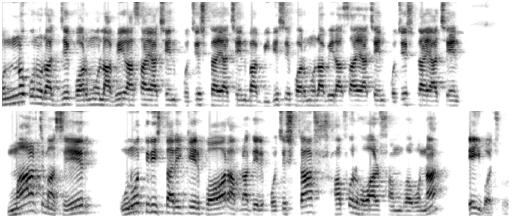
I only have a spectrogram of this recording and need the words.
অন্য কোনো রাজ্যে কর্ম লাভের আশায় আছেন, প্রচেষ্টায় আছেন বা বিদেশে কর্ম লাভের আশায় আছেন, প্রচেষ্টায় আছেন, মার্চ মাসের উনত্রিশ তারিখের পর আপনাদের প্রচেষ্টা সফল হওয়ার সম্ভাবনা এই বছর।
